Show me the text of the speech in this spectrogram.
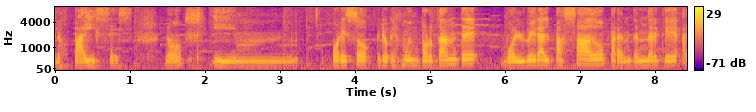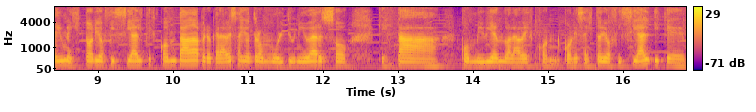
los países, ¿no? Y mm, por eso creo que es muy importante volver al pasado para entender que hay una historia oficial que es contada, pero que a la vez hay otro multiuniverso que está conviviendo a la vez con, esa historia oficial y que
